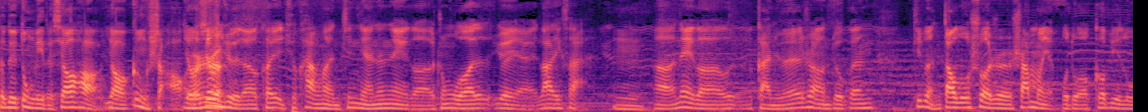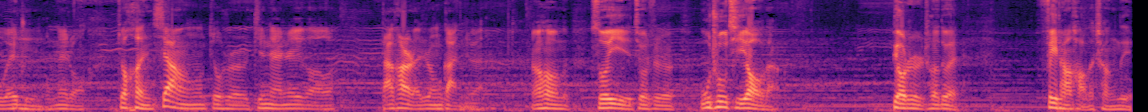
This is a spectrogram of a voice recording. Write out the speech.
它对动力的消耗要更少。有兴趣的可以去看看今年的那个中国越野拉力赛，嗯呃，那个感觉上就跟基本道路设置沙漠也不多，戈壁路为主、那种，就很像就是今年这个达喀尔的这种感觉。然后呢，所以就是无出其右的标志车队非常好的成绩。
